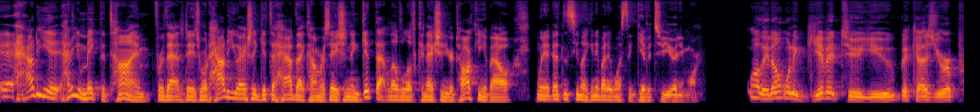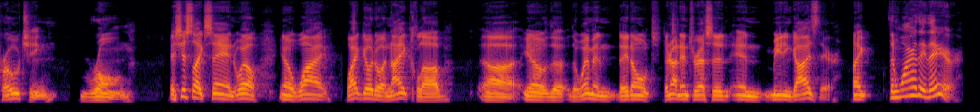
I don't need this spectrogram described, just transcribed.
uh, how do you, how do you make the time for that in today's world? How do you actually get to have that conversation and get that level of connection you're talking about when it doesn't seem like anybody wants to give it to you anymore? Well, they don't want to give it to you because you're approaching wrong. It's just like saying, well, you know, why, why go to a nightclub? Uh, you know, the the women they don't they're not interested in meeting guys there. Like, then why are they there?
